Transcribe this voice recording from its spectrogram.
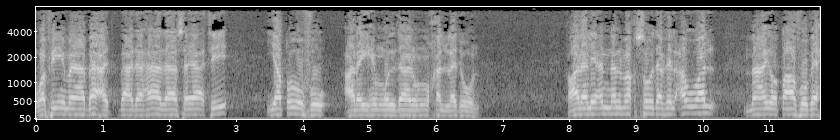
وفيما بعد بعد هذا سيأتي يطوف عليهم ولدان مخلدون. قال لأن المقصود في الأول ما يطاف به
